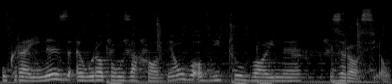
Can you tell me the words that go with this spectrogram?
Ukrainy z Europą Zachodnią w obliczu wojny z Rosją.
